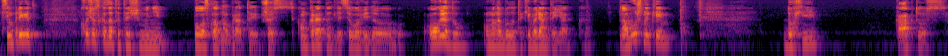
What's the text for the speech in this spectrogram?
Всім привіт! Хочу сказати те, що мені було складно обрати щось конкретне для цього відео огляду. У мене були такі варіанти, як навушники, духи, кактус,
